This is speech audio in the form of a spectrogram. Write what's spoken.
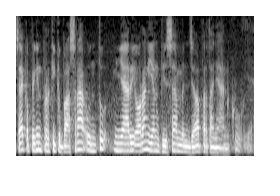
saya kepingin pergi ke Basra untuk mencari orang yang bisa menjawab pertanyaanku ya.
